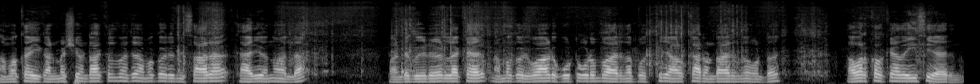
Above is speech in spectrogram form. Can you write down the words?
നമുക്ക് ഈ കൺമഷി ഉണ്ടാക്കലെന്ന് വെച്ചാൽ നമുക്കൊരു നിസ്സാര കാര്യമൊന്നുമല്ല. പണ്ട് വീടുകളിലൊക്കെ നമുക്ക് ഒരുപാട് കൂട്ടുകുടുംബമായിരുന്നപ്പോൾ ഒത്തിരി ആൾക്കാരുണ്ടായിരുന്നതുകൊണ്ട് അവർക്കൊക്കെ അത് ഈസി ആയിരുന്നു.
